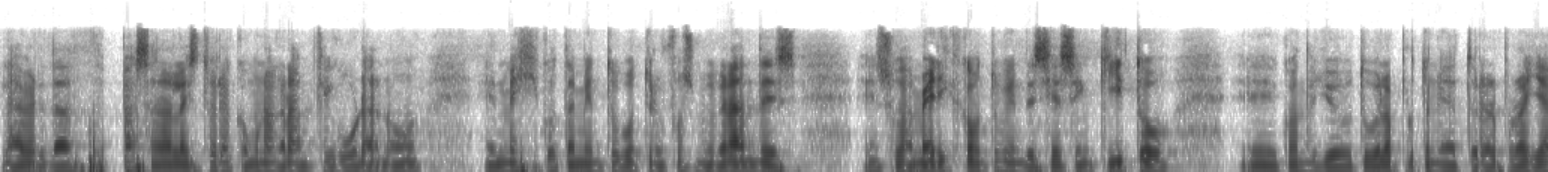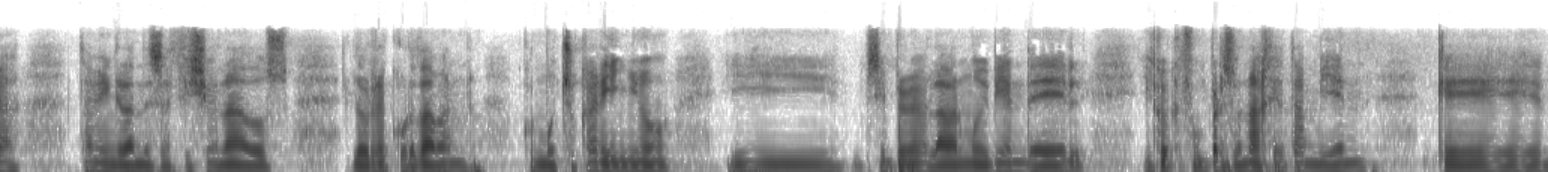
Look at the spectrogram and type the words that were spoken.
la verdad pasará a la historia como una gran figura, ¿no? En México también tuvo triunfos muy grandes, en Sudamérica, como tú bien decías, en Quito, eh, cuando yo tuve la oportunidad de torear por allá, también grandes aficionados lo recordaban con mucho cariño y siempre me hablaban muy bien de él y creo que fue un personaje también que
